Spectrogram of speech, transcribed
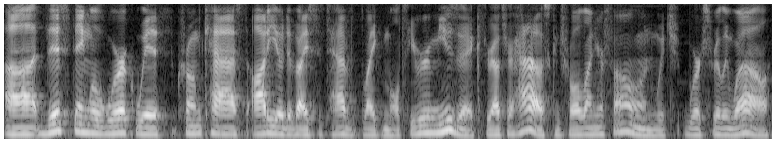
Uh, this thing will work with Chromecast audio devices to have like multi-room music throughout your house, controlled on your phone, which works really well.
